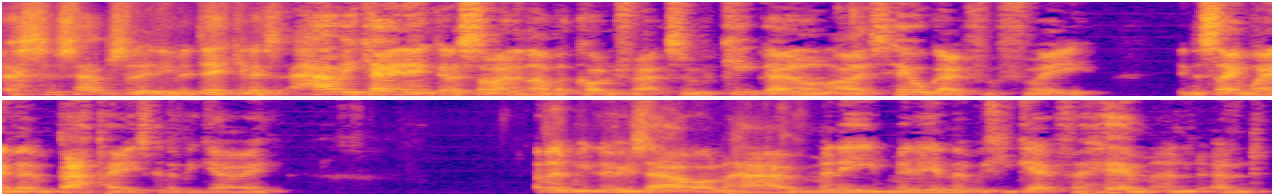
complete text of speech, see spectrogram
It's just absolutely ridiculous. Harry Kane ain't going to sign another contract, so if we keep going on this, he'll go for free in the same way that Mbappe is going to be going, and then we lose out on how many million that we could get for him. And and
